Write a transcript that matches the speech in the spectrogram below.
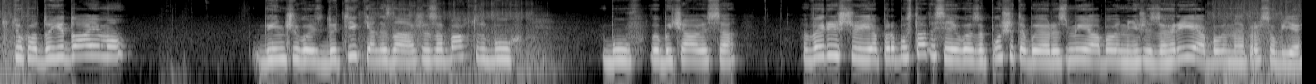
Тут його доїдаємо. Він чогось дотік, я не знаю, що за баг тут був. Був, вибачаюся. Вирішую я пропустатися, його запушити, бо я розумію, або він мені щось загріє, або він мене просто б'є.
